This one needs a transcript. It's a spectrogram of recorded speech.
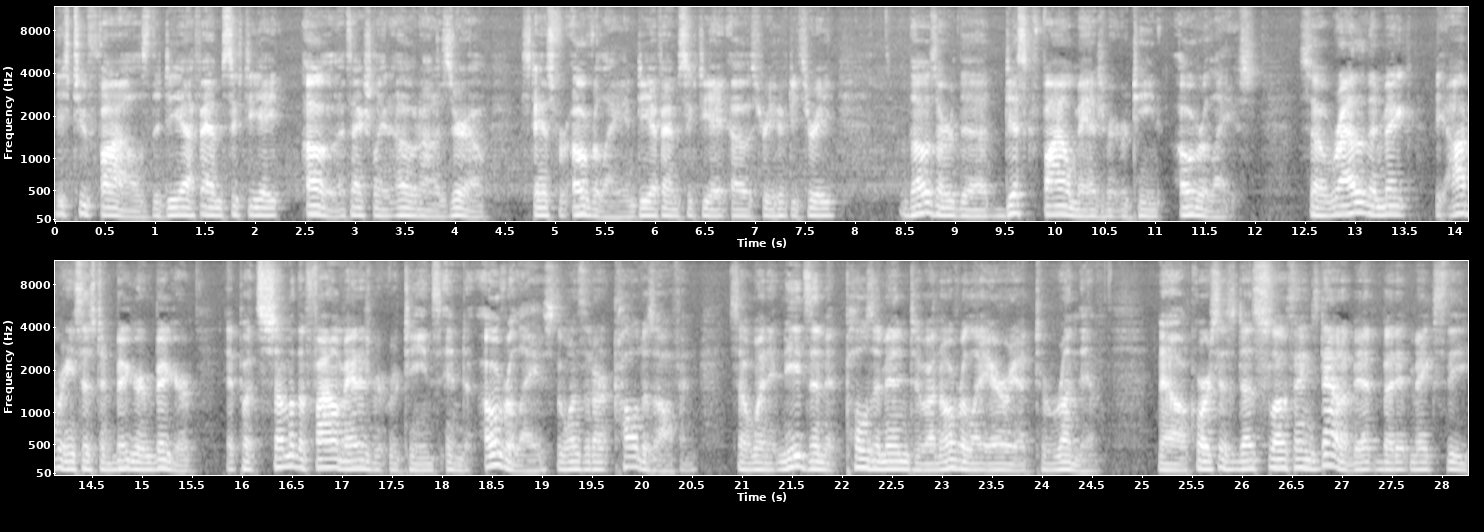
these two files, the DFM68O, that's actually an O not a zero, stands for overlay, and DFM68O353, those are the disk file management routine overlays. So rather than make the operating system bigger and bigger, it puts some of the file management routines into overlays, the ones that aren't called as often. So when it needs them, it pulls them into an overlay area to run them. Now, of course, this does slow things down a bit, but it makes the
